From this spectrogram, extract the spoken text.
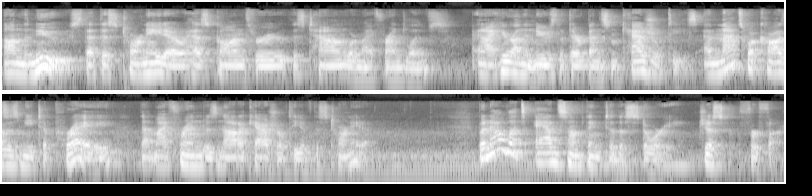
on the news that this tornado has gone through this town where my friend lives. And I hear on the news that there have been some casualties. And that's what causes me to pray that my friend was not a casualty of this tornado. But now let's add something to the story, just for fun.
